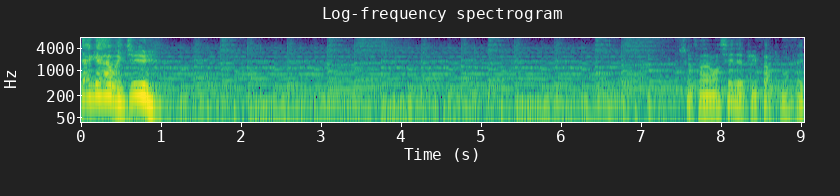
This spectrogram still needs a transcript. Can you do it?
Daga, où es-tu Je suis en train d'avancer, d'appuyer partout en fait.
